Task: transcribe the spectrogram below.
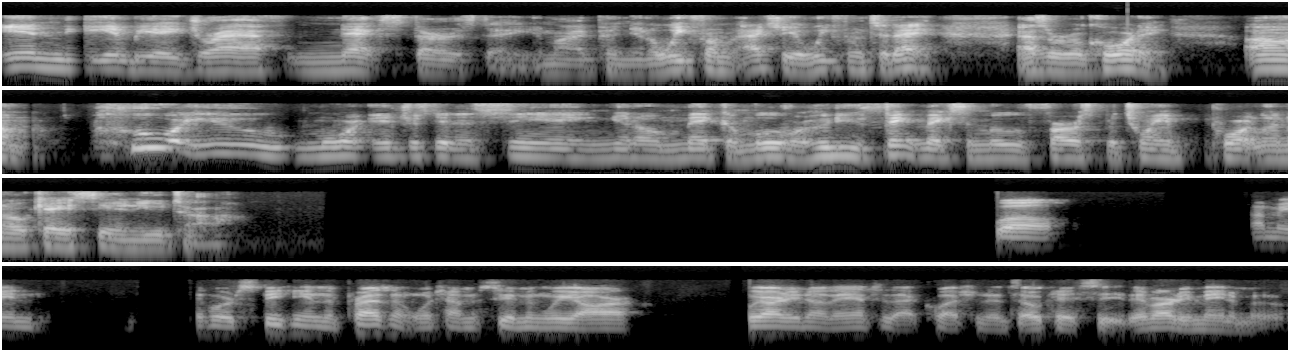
in the NBA draft next Thursday, in my opinion, a week from actually a week from today, as we're recording. Um, who are you more interested in seeing, you know, make a move, or who do you think makes a move first between Portland, OKC, and Utah? Well, I mean, if we're speaking in the present, which I'm assuming we are, we already know the answer to that question. It's OKC. They've already made a move.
